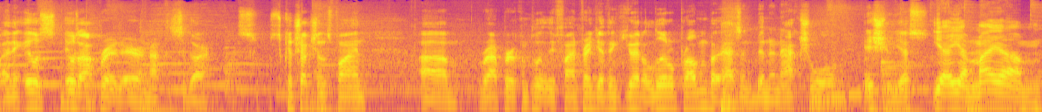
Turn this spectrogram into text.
I think it was it was operated error, not the cigar. S- construction's fine. Um, wrapper completely fine. Frankie, I think you had a little problem, but it hasn't been an actual issue. Yes. Yeah, yeah. My um,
